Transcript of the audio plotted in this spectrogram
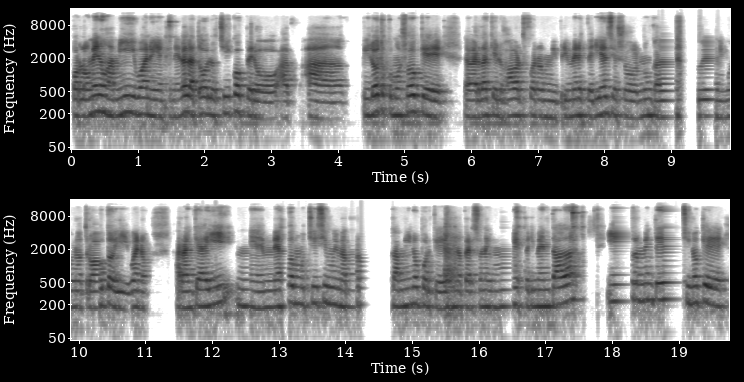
por lo menos a mí, bueno, y en general a todos los chicos, pero a, a pilotos como yo, que la verdad que los Abarth fueron mi primera experiencia, yo nunca tuve ningún otro auto y bueno, arranqué ahí, me, me ayudó muchísimo y me acuerdo camino porque es una persona muy experimentada. Y solamente, sino que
